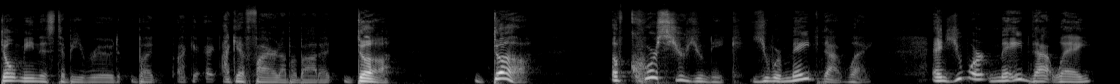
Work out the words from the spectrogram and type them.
don't mean this to be rude, but I, I get fired up about it. Duh. Duh. Of course you're unique. You were made that way. And you weren't made that way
